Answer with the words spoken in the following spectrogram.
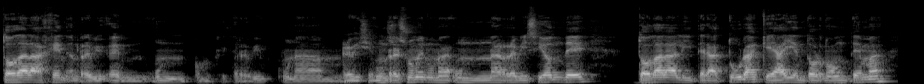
toda la gente, en, review, en un, ¿cómo se dice review? Una, un resumen, una, una revisión de toda la literatura que hay en torno a un tema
